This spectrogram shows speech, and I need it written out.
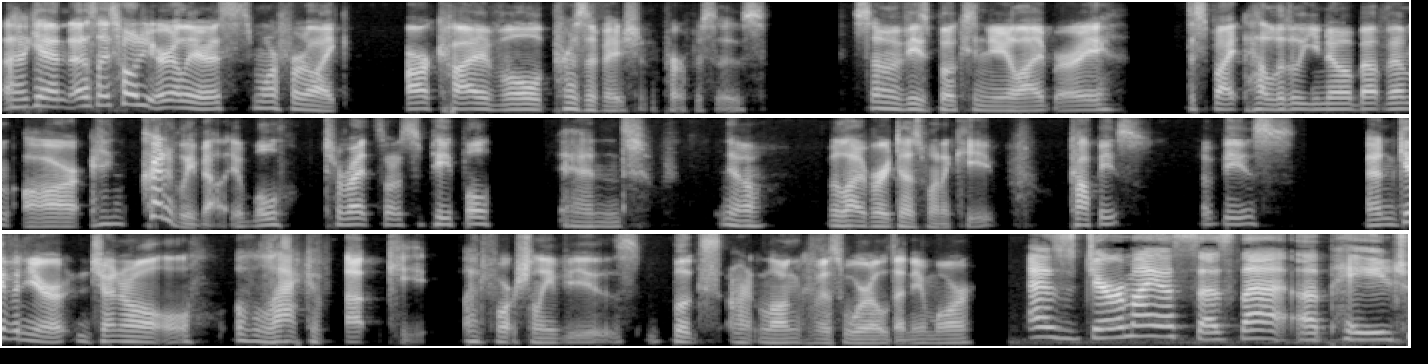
again, as I told you earlier, it's more for like archival preservation purposes. Some of these books in your library, despite how little you know about them, are incredibly valuable to right sorts of people. And, you know, the library does want to keep copies of these. And given your general lack of upkeep, unfortunately, these books aren't long for this world anymore. As Jeremiah says that, a page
